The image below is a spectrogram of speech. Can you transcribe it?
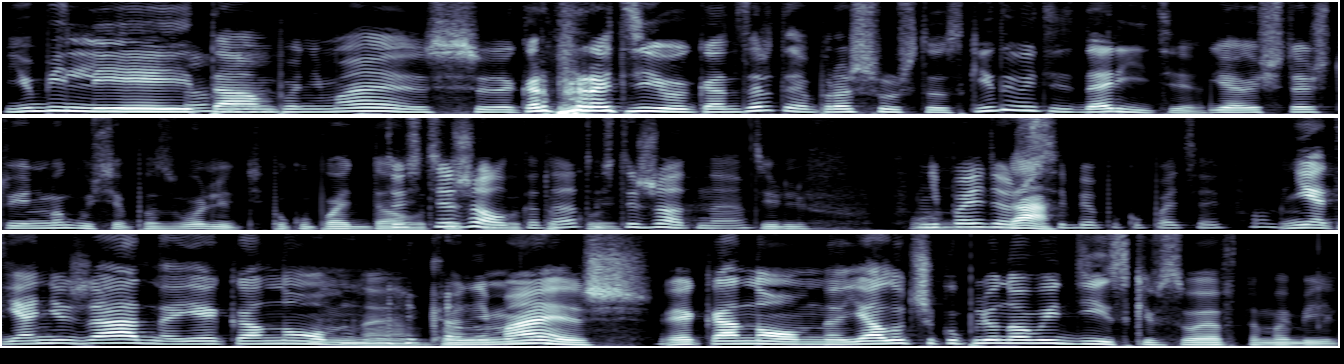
юбилей, там, понимаешь, э, корпоративы, концерты, я прошу, что скидывайтесь, дарите. Я считаю, что я не могу себе позволить покупать, да, То есть вот тебе жалко, вот да? То есть ты жадная. телефон. Не пойдешь Да. себе покупать iPhone. Нет, я не жадная, я экономная, понимаешь? Экономная. Я лучше куплю новые диски в свой автомобиль.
